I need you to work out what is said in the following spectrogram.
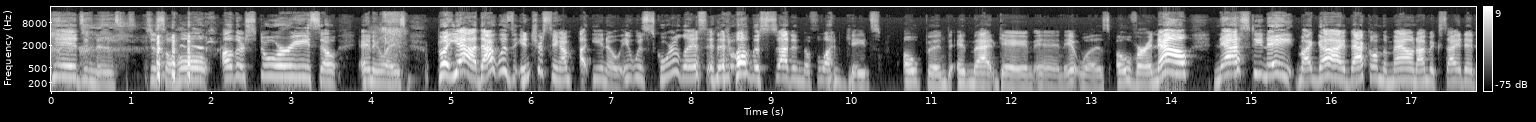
kids and is just a whole other story. So, anyways, but yeah, that was interesting. I'm uh, you know it was scoreless, and then all of a sudden the floodgates opened in that game and it was over. And now, Nasty Nate, my guy, back on the mound. I'm excited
